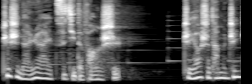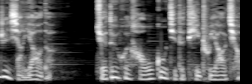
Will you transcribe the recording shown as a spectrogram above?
这是男人爱自己的方式，只要是他们真正想要的，绝对会毫无顾忌的提出要求。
